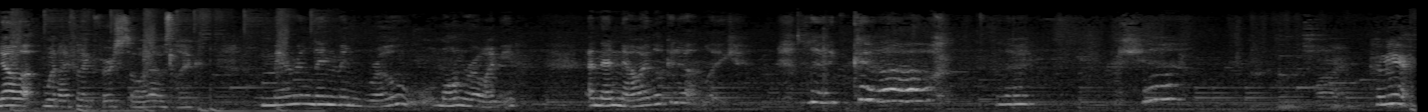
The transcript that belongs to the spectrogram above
You know, when I like first saw it, I was like, Marilyn Monroe, Monroe, I mean. And then now I look at it, I'm like, let it go, let it go. Come here.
